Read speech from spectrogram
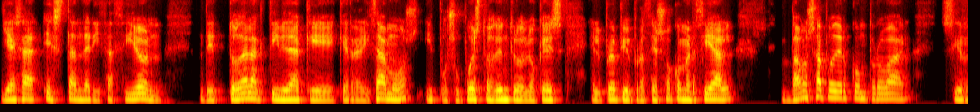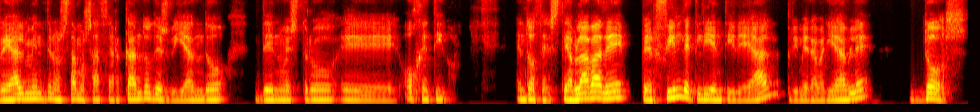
y a esa estandarización de toda la actividad que, realizamos y por supuesto dentro de lo que es el propio proceso comercial, vamos a poder comprobar si realmente nos estamos acercando, desviando de nuestro eh, objetivo. Entonces, te hablaba de perfil de cliente ideal, primera variable. Dos,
